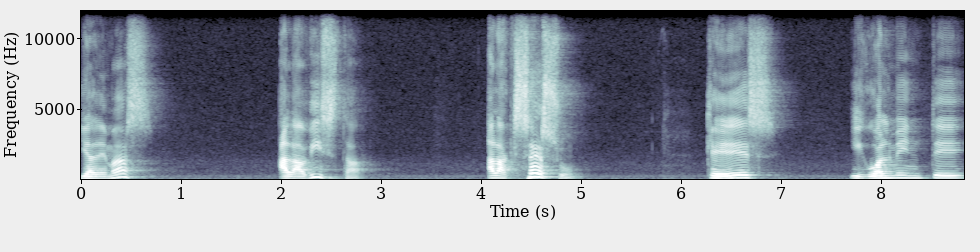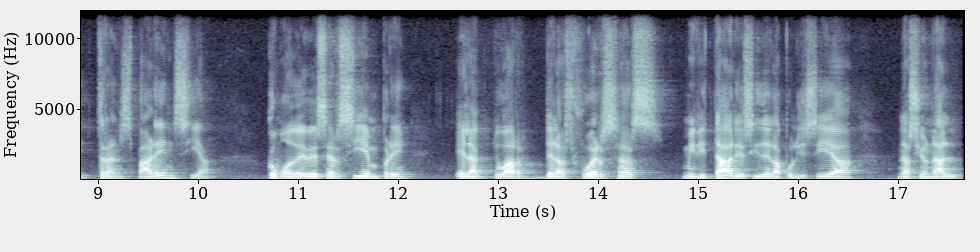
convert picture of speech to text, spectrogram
y además a la vista, al acceso, que es igualmente transparencia, como debe ser siempre el actuar de las fuerzas militares y de la Policía Nacional.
